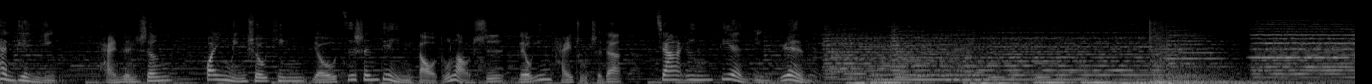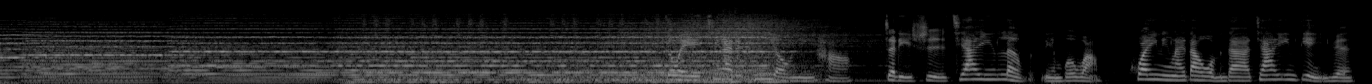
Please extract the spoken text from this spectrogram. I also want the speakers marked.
Speaker 1: 看电影，谈人生，欢迎您收听由资深电影导读老师刘英台主持的《佳音电影院》。
Speaker 2: 各位亲爱的听友，您好，这里是佳音 Love 联播网，欢迎您来到我们的佳音电影院。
